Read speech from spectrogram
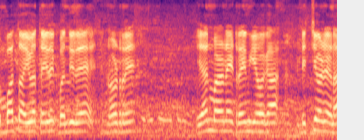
ಒಂಬತ್ತು ಐವತ್ತೈದಕ್ಕೆ ಬಂದಿದೆ. ನೋಡ್ರಿ. ಏನು ಮಾಡೋಣ ಈ ಟ್ರೈನ್ಗೆ ಇವಾಗ? ಡಿಚ್ಚಿ ಹೊಡೆಯೋಣ?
